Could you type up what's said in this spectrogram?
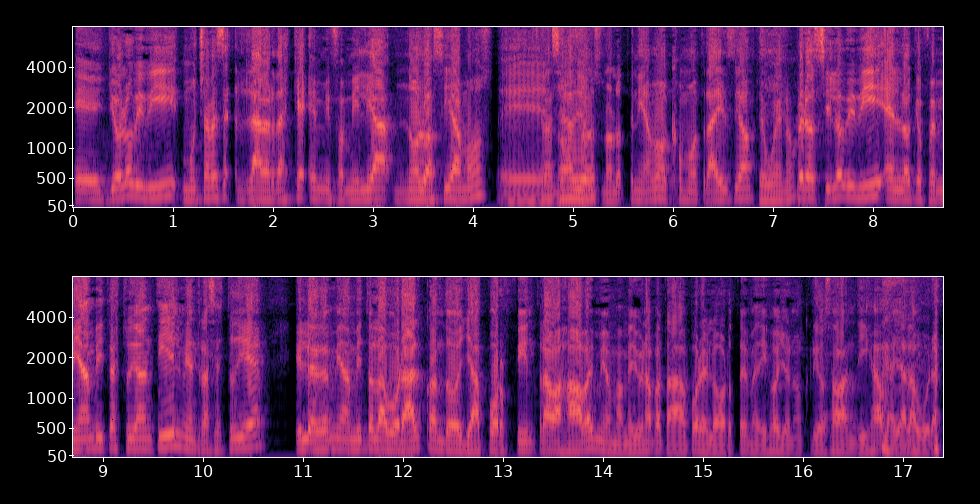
Eh, yo lo viví muchas veces. La verdad es que en mi familia no lo hacíamos. Gracias a Dios. No, lo teníamos como tradición. Qué bueno. Pero sí lo viví en lo que fue mi ámbito estudiantil mientras estudié. Y luego en mi ámbito laboral, cuando ya por fin trabajaba y mi mamá me dio una patada por el orto y me dijo, yo no crío esa bandija, vaya a laburar.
